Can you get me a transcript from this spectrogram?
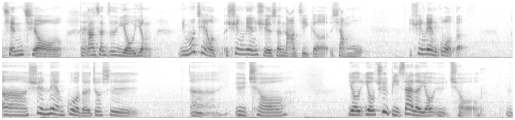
铅球，对那甚至游泳。你目前有训练学生哪几个项目？训练过的？嗯，训练过的就是，嗯，羽球，有有去比赛的有羽球，羽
